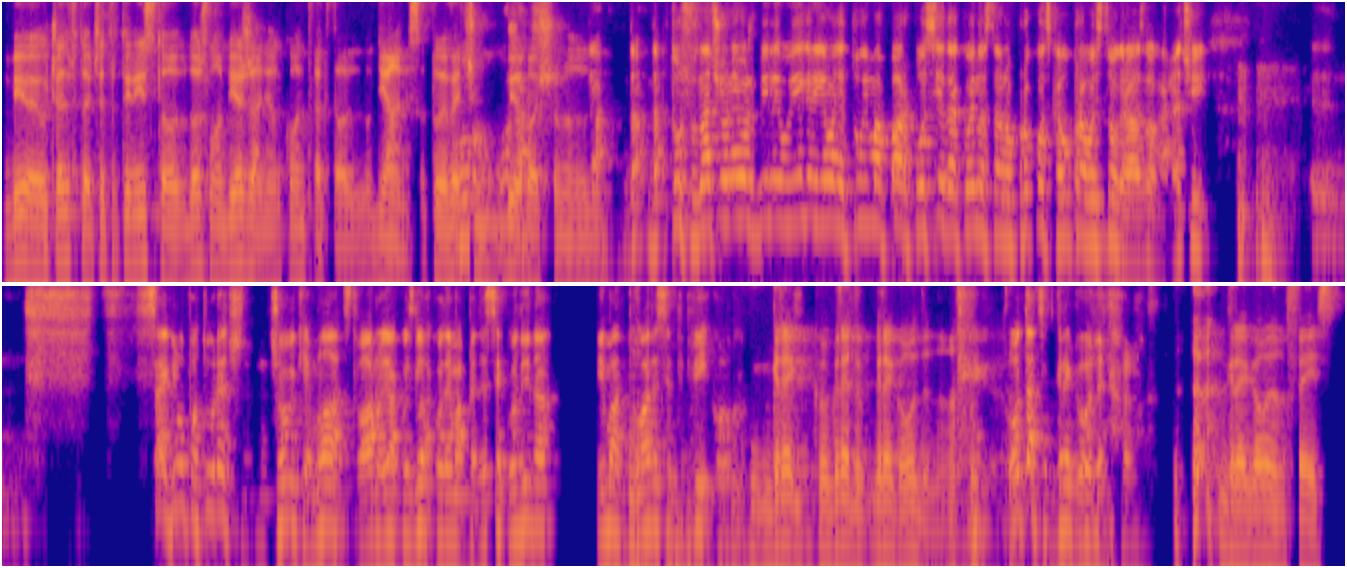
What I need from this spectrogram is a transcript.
Bio je u četvrtoj četvrtini isto doslovno bježanje od kontakta od, od Janisa. Tu je već bio baš... Ono... Da, da, da, tu su znači oni još bili u igri i on je tu ima par posjeda koji jednostavno prokocka upravo iz tog razloga. Znači, sad je glupo tu reći, čovjek je mlad, stvarno, jako izgleda kao da ima 50 godina, ima 22 koliko. Greg, Greg, Greg Oden. Otac od Greg Oden. Greg Oden face.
